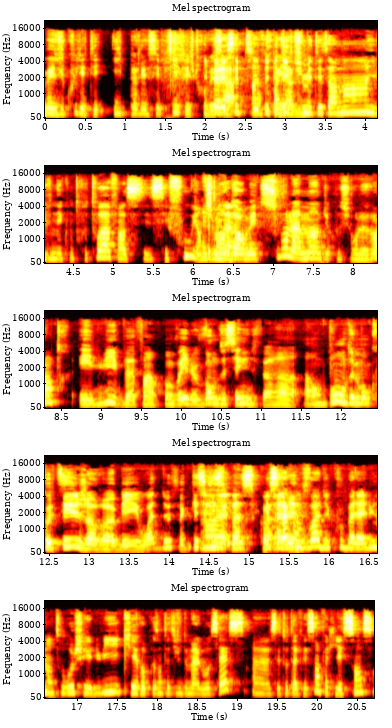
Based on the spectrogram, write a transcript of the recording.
Mais du coup, il était hyper réceptif et je trouvais Hyper ça réceptif, et puis dès incroyable. que tu mettais ta main, il venait contre toi, enfin, c'est c'est fou. Et en Et fait, je a- m'endormais souvent la main du coup sur le ventre et lui, bah, enfin, on voyait le ventre de Céline faire un, un bond de mon côté, genre euh, mais what the fuck, qu'est-ce qui se passe quoi? Et c'est là qu'on voit du coup bah, la lune en taureau chez lui, qui est représentative de ma grossesse. Euh, c'est tout à fait ça, en fait, l'essence,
